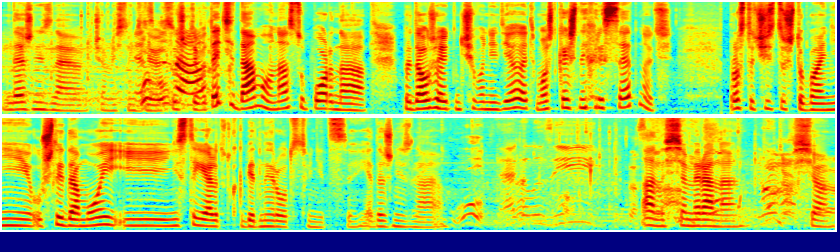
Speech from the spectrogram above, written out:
Даже не знаю, что мне с ним сделать. Слушайте, вот эти дамы у нас упорно продолжают ничего не делать. Может, конечно, их ресетнуть? Просто чисто, чтобы они ушли домой и не стояли тут как бедные родственницы. Я даже не знаю. Ладно, все, Мирана. Все.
